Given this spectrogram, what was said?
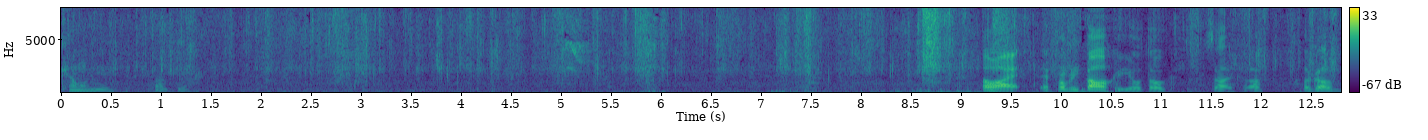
Come on you. Thank you. On. Alright, they'll probably bark at your dog, so I've, I've got him.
